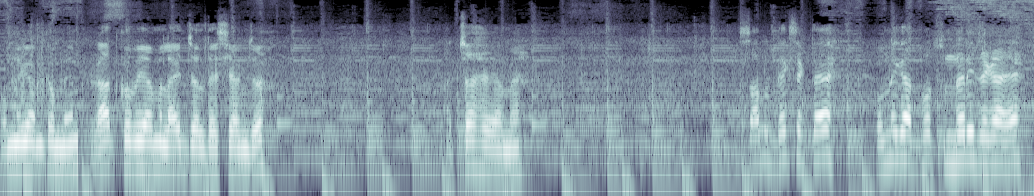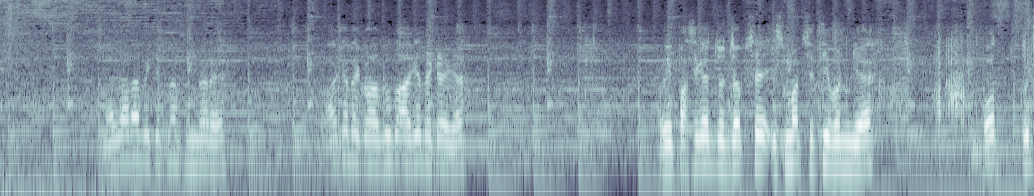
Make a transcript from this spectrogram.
घूमने का मेन रात को भी हमें लाइट जलता है सियांग जो। अच्छा है हमें। सब लोग देख सकते हैं का बहुत सुंदर ही जगह है। नज़ारा भी कितना सुंदर है। आगे देखो, आप लोग आगे देखेगा अभी पासीघाट जो जब से स्मार्ट सिटी बन गया है, बहुत कुछ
